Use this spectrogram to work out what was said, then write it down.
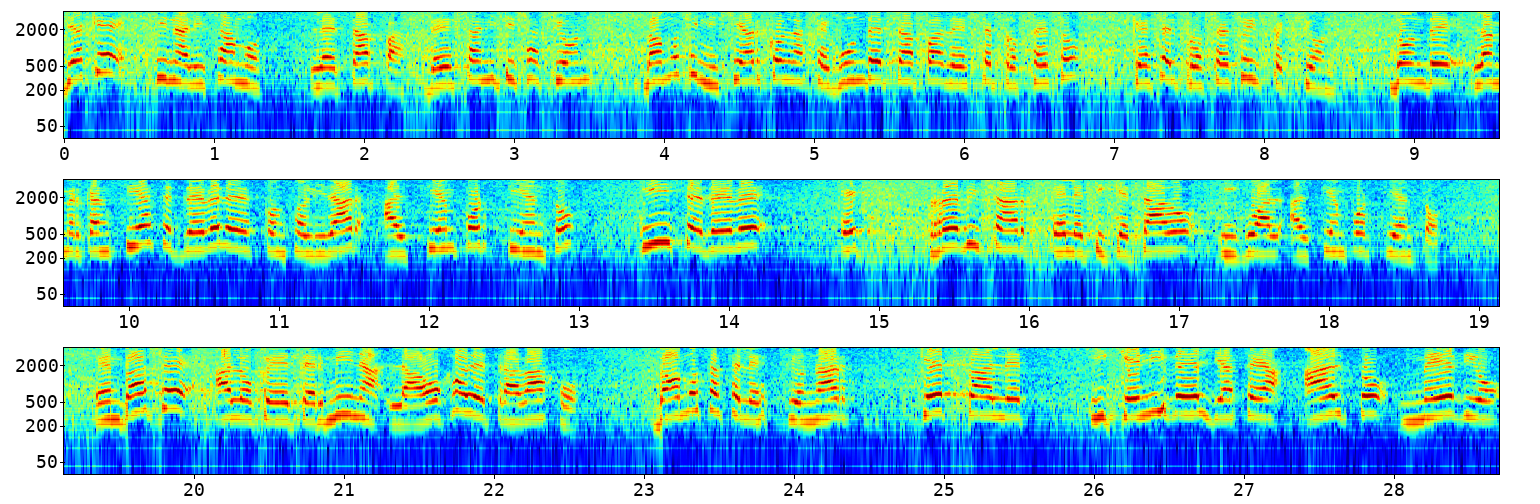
Ya que finalizamos la etapa de sanitización, Vamos a iniciar con la segunda etapa de este proceso, que es el proceso de inspección, donde la mercancía se debe de desconsolidar al 100% y se debe eh, revisar el etiquetado igual al 100%. En base a lo que determina la hoja de trabajo, vamos a seleccionar qué pallet y qué nivel, ya sea alto, medio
